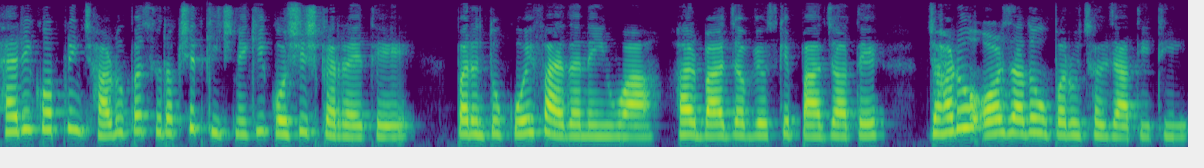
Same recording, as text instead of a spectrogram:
हैरी को अपनी झाड़ू पर सुरक्षित खींचने की कोशिश कर रहे थे। परंतु कोई फ़ायदा नहीं हुआ। हर बार जब वे उसके पास जाते, झाड़ू और ज़्यादा ऊपर उछल जाती थी।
